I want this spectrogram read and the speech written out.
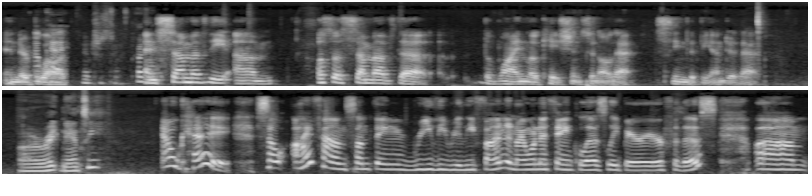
in their blog. Okay. Interesting. Okay. and some of the um, also some of the the wine locations and all that seem to be under that. All right, Nancy. Okay, so I found something really, really fun, and I want to thank Leslie Barrier for this. Um,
